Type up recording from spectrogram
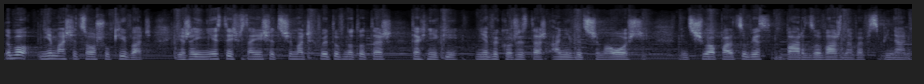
No bo nie ma się co oszukiwać. Jeżeli nie jesteś w stanie się trzymać chwytów, no to też techniki nie wykorzystasz ani wytrzymałości. Więc siła palców jest bardzo ważna we wspinaniu.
